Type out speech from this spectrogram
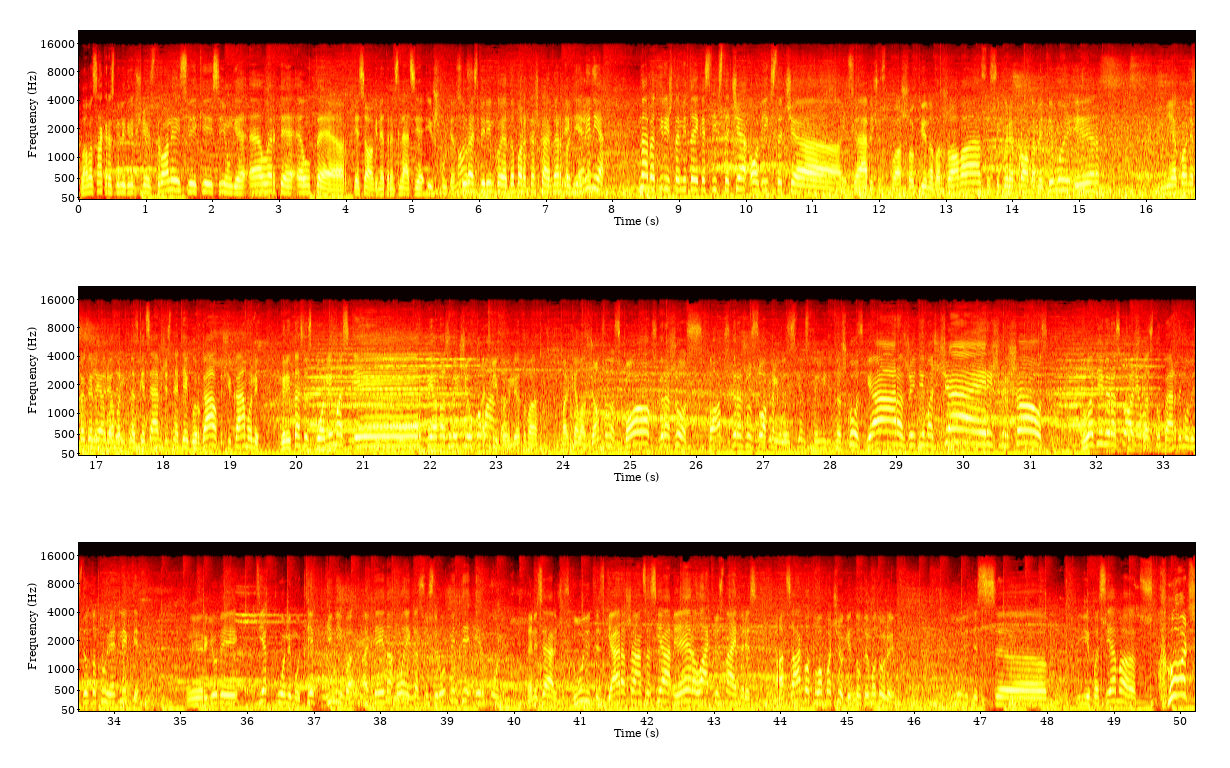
Labas vakaras, mėly krepšinio įstruoliai, sveiki įsijungę LRT LT tiesioginę transliaciją iš Utenos. Surasti rinkoje dabar kažką verto dėlinėje. Na, bet grįžtam į tai, kas vyksta čia, o vyksta čia Icevičius pašokdina varžovą, susikūrė progą metimui ir nieko nebegalėjo. Turėjo Martinas Gecevičius, net jeigu ir gautų šį kamulį, greitasis puolimas ir pieno žvaigždžių komanda. Atvyko į Lietuvą Markelas Johnsonas, koks gražus, koks gražus suokalbis. Laisviems pelnyti taškus, geras žaidimas čia ir iš viršaus. Vladimiras Konevas tų perdimų vis dėlto turi atlikti. Ir Juviai tiek puolimų, tiek gynyba ateina laikas susirūpinti ir puolimų. Danisevičius, glūdintis, geras šansas jam ir Latvijų sniperis atsako tuo pačiu Gintautui Matuliui. Glūdintis uh, jį pasiema. Skučas!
